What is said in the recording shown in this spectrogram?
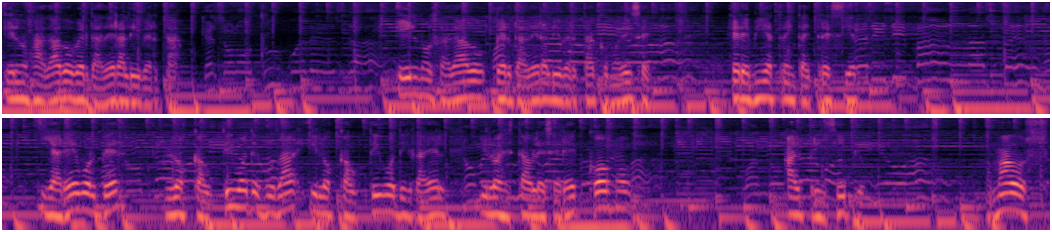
Él nos ha dado verdadera libertad. Él nos ha dado verdadera libertad, como dice Jeremías 33, 7. Y haré volver los cautivos de Judá y los cautivos de Israel, y los estableceré como al principio. Amados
